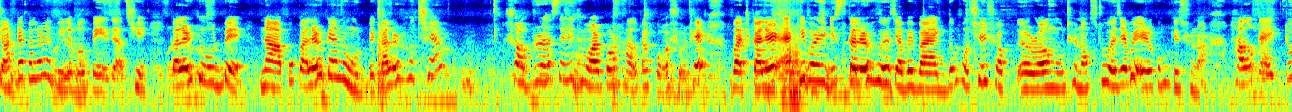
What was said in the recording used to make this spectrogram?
চারটা কালার অ্যাভেলেবল পেয়ে যাচ্ছি। কালার কি উঠবে? না আপু কালার কেন উঠবে? কালার হচ্ছে সব ড্রেসেরই ধোয়ার পর হালকা কষ ওঠে বাট কালার একেবারে ডিসকালার হয়ে যাবে বা একদম হচ্ছে সব রং উঠে নষ্ট হয়ে যাবে এরকম কিছু না। হালকা একটু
